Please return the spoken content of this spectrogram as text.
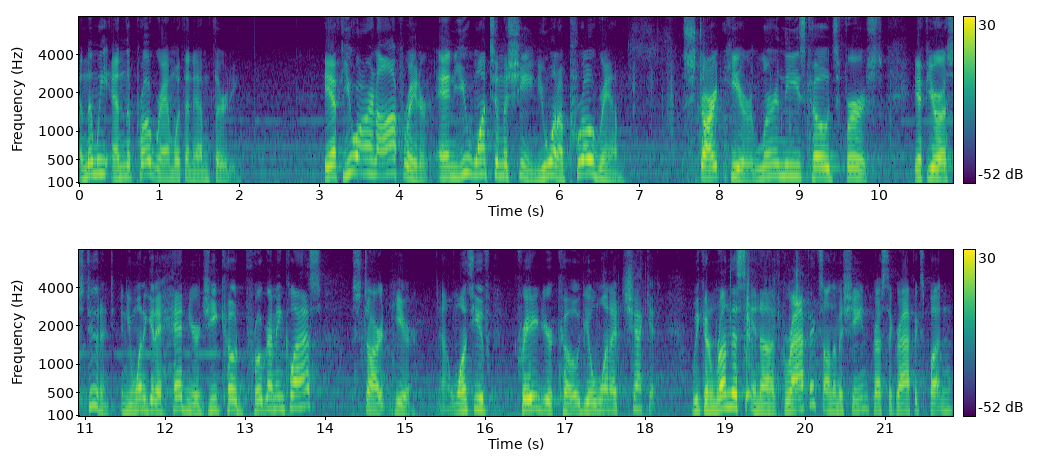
and then we end the program with an M30. If you are an operator and you want to machine, you want to program, start here. Learn these codes first. If you're a student and you want to get ahead in your G-code programming class, start here. Now, once you've created your code, you'll want to check it. We can run this in a graphics on the machine, press the graphics button,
